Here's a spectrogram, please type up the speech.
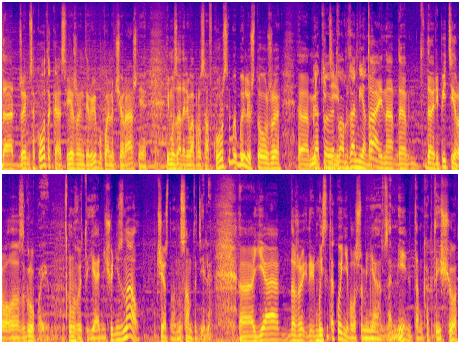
до Джеймса Котака, свежее интервью, буквально вчерашнее. Ему задали вопрос, а в курсе вы были, что уже э, Готовят вам замену. тайно да, да, репетировал с группой? Он говорит, я ничего не знал. Честно, на самом-то деле. Э, Я даже... Мысли такой не было, что меня заменят там как-то еще.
